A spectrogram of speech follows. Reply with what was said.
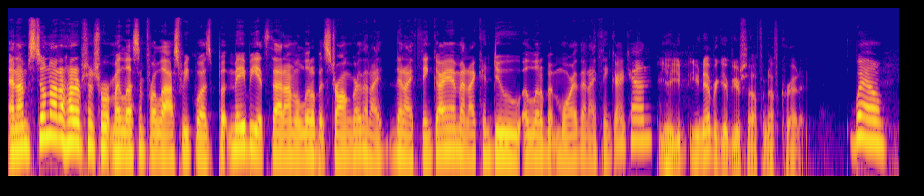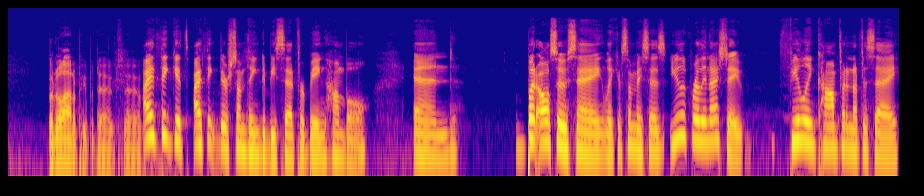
And I'm still not 100% sure what my lesson for last week was, but maybe it's that I'm a little bit stronger than I than I think I am and I can do a little bit more than I think I can. yeah, you you never give yourself enough credit, Well, but a lot of people don't. So I think it's I think there's something to be said for being humble and but also saying like if somebody says you look really nice today feeling confident enough to say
